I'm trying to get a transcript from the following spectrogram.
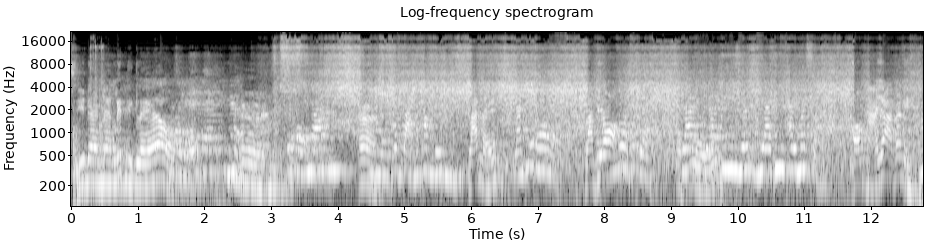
สีแดงแรงฤทธิ์อีกแล้วเออเจ้าของร้านอ่าก็ฝากมาทำบุญร้านไหน ร้านที่อ้อร้านพี่อ้อหมดจ้ะยายาดียายาดีไทยมาสาของหายากนะนี่เอ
